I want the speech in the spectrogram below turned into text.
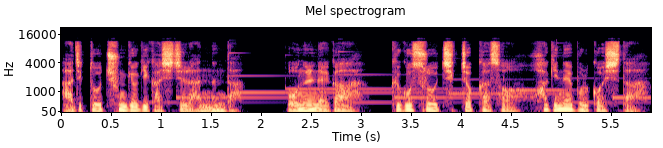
아직도 충격이 가시질 않는다. 오늘 내가 그곳으로 직접 가서 확인해 볼 것이다.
